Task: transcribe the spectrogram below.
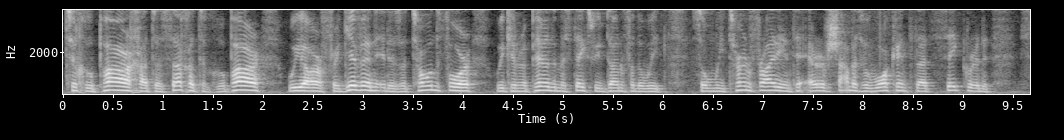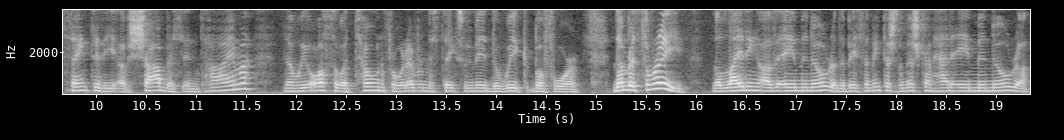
Tichupar, Chatosecha, Tichupar. We are forgiven. It is atoned for. We can repair the mistakes we've done for the week. So when we turn Friday into Erev Shabbos, we walk into that sacred sanctity of Shabbos in time. Then we also atone for whatever mistakes we made the week before. Number three, the lighting of a menorah. The Beis Hamikdash, the Mishkan had a menorah,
